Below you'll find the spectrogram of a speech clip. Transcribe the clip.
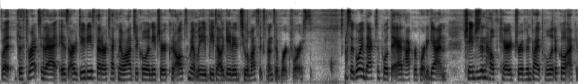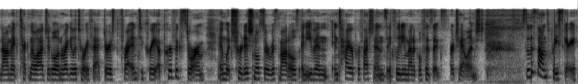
But the threat to that is our duties that are technological in nature could ultimately be delegated to a less expensive workforce. So, going back to quote the ad hoc report again, changes in healthcare driven by political, economic, technological, and regulatory factors threaten to create a perfect storm in which traditional service models and even entire professions, including medical physics, are challenged. So, this sounds pretty scary.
